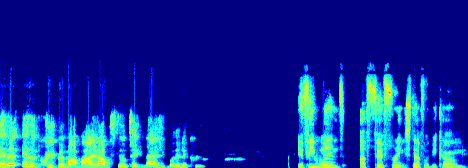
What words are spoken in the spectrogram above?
it'll it'll creep in my mind. I would still take Magic, but it'll creep. If he wins a fifth ring, Steph would become.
